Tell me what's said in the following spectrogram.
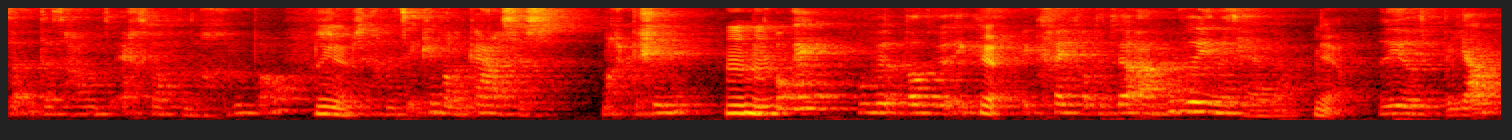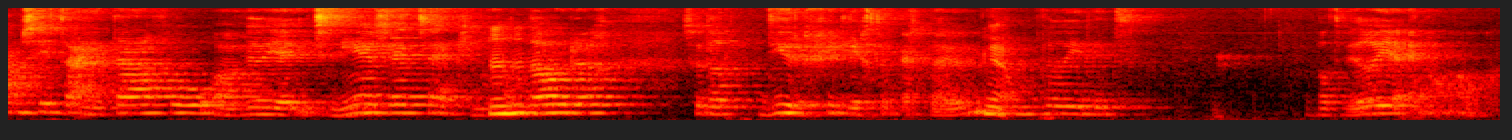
dat, dat hangt echt wel van de groep af. Ja. Zeggen mensen, ik heb wel een casus. Mag ik beginnen? Mhm. Oké, wat wil ik? Ja. Ik geef altijd wel aan, hoe wil je het hebben? Ja. Wil je dat ik bij jou kom zitten aan je tafel? Uh, wil je iets neerzetten? Heb je nog Mhm. wat nodig? Zodat die regie ligt ook echt bij hun. Ja. Hoe wil je dit? Wat wil je? En dan ook,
